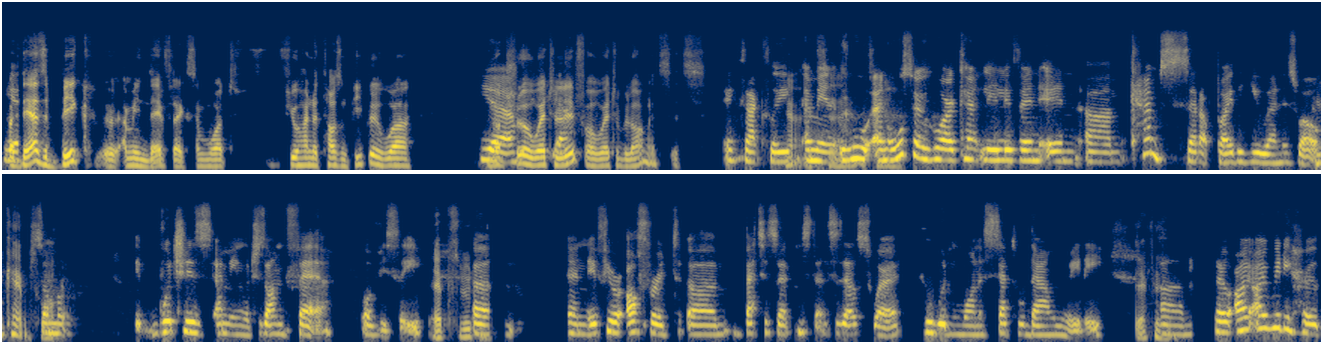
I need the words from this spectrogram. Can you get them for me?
but there's a big. Uh, I mean, they have like somewhat few hundred thousand people who are yeah. not sure where to yeah. live or where to belong. It's it's Exactly. Yeah, I mean, who and also who are currently living in um, camps set up by the UN as well. in camps. Wow. of, which is i mean which is unfair obviously absolutely. um, and if you're offered um, better circumstances elsewhere who wouldn't want to settle down really? Definitely. Um, so I, I, really hope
